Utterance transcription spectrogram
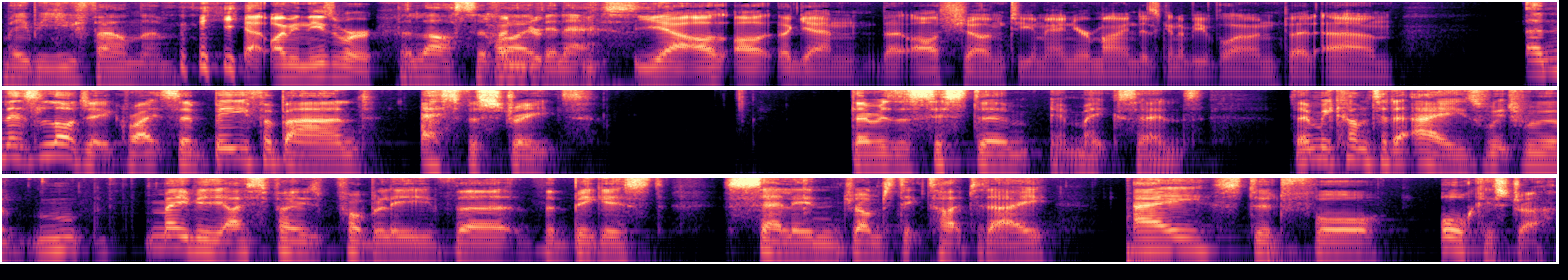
Maybe you found them. yeah. I mean, these were The last surviving S. Yeah. I'll, I'll again. I'll show them to you, man. Your mind is going to be blown. But um, And there's logic, right? So B for band, S for street. There is a system. It makes sense. Then we come to the A's, which were maybe, I suppose, probably the the biggest selling drumstick type today. A stood for orchestra.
